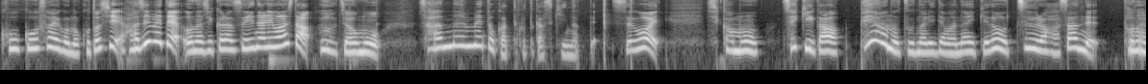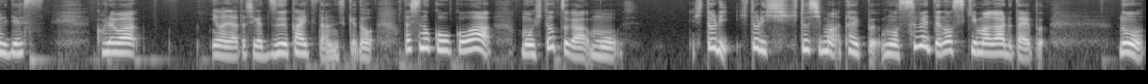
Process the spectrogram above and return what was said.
高校最後の今年初めて同じクラスになりました。じゃあもう3年目とかってことが好きになって。すごい。しかも席がペアの隣ではないけど通路挟んで隣です。これは今ね私が図書いてたんですけど私の高校はもう一つがもう一人一人一島タイプ。もう全ての隙間があるタイプの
